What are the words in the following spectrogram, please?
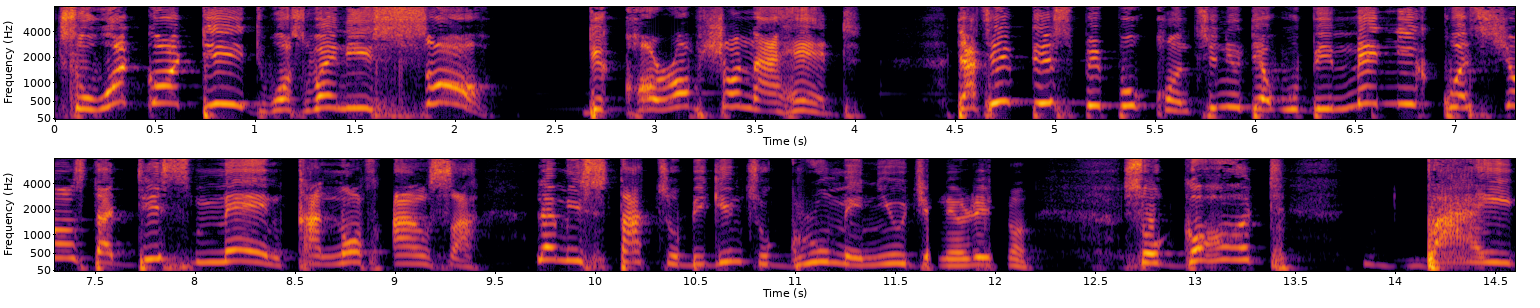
So, what God did was when He saw the corruption ahead, that if these people continue, there will be many questions that these men cannot answer. Let me start to begin to groom a new generation. So, God, by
